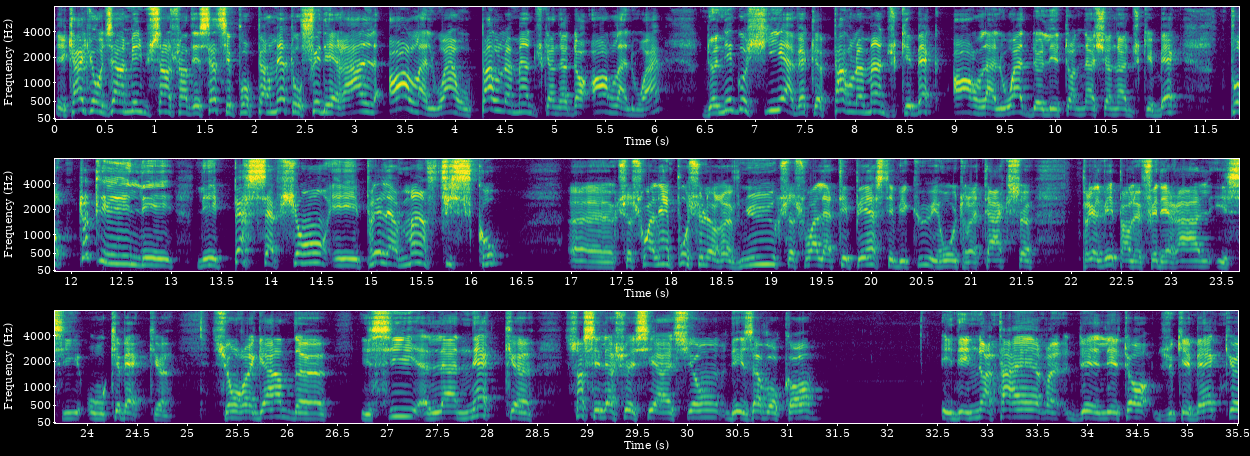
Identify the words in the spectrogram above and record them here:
Et quand ils ont dit en 1867, c'est pour permettre au fédéral, hors la loi, au Parlement du Canada, hors la loi, de négocier avec le Parlement du Québec, hors la loi de l'État national du Québec, pour toutes les, perceptions et prélèvements fiscaux, euh, que ce soit l'impôt sur le revenu, que ce soit la TPS, TVQ et autres taxes prélevées par le fédéral ici au Québec. Si on regarde euh, ici la NEC, ça, c'est l'Association des avocats et des notaires de l'État du Québec.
